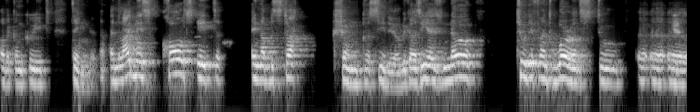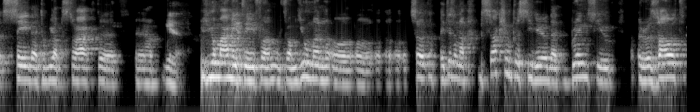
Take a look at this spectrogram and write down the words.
of a concrete thing. And Leibniz calls it an abstraction procedure because he has no two different words to uh, uh, uh say that we abstract uh, uh, yeah. Humanity from, from human or, or, or, or, so it is an abstraction procedure that brings you a result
